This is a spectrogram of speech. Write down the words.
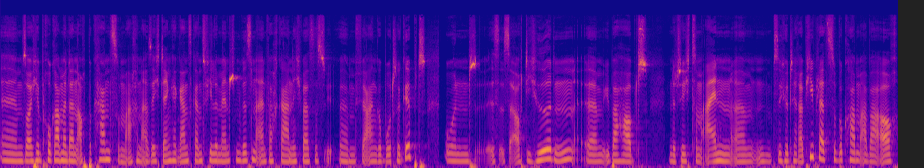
ähm, solche Programme dann auch bekannt zu machen. Also ich denke, ganz, ganz viele Menschen wissen einfach gar nicht, was es ähm, für Angebote gibt. Und es ist auch die Hürden, ähm, überhaupt natürlich zum einen ähm, einen Psychotherapieplatz zu bekommen, aber auch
